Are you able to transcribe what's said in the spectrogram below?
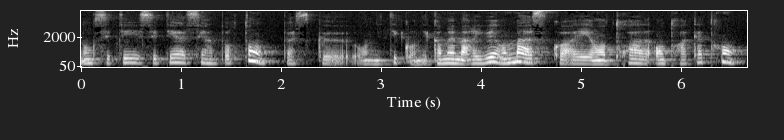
Donc c'était, c'était assez important parce qu'on était, on est quand même arrivé en masse, quoi, et en 3-4 en ans.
